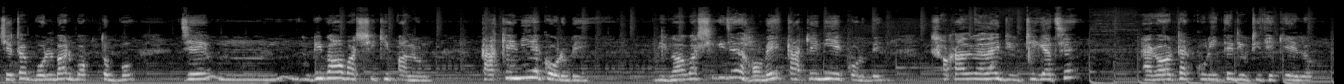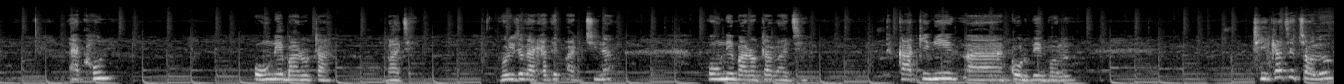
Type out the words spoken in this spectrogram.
যেটা বলবার বক্তব্য যে বিবাহবার্ষিকী পালন কাকে নিয়ে করবে? বিবাহবার্ষিকী যে হবে, কাকে নিয়ে করবে? সকালবেলায় ডিউটি গেছে। এগারোটা কুড়িতে ডিউটি থেকে এলো। এখন পৌনে বারোটা বাজে। ঘড়িটা দেখাতে পারছি না। পৌনে বারোটা বাজে। কাকে নিয়ে করবে বলো? ঠিক আছে, চলো।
